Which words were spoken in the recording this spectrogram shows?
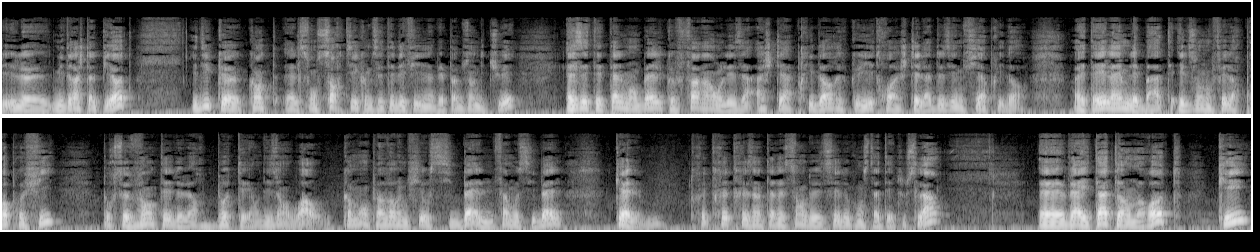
le Midrash Talpiot, il dit que quand elles sont sorties, comme c'était des filles, il n'avait pas besoin de les tuer, elles étaient tellement belles que Pharaon les a achetées à prix d'or et que Yitro a acheté la deuxième fille à prix d'or. Et les battent et ils en ont fait leur propre fille pour se vanter de leur beauté en disant Waouh, comment on peut avoir une fille aussi belle, une femme aussi belle qu'elle? Très, très, très intéressant d'essayer de constater tout cela. Euh, qui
